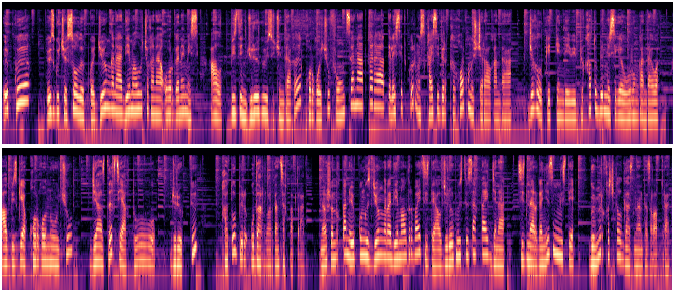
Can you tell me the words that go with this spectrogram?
өпкө өзгөчө сол өпкө жөн гана дем алуучу гана орган эмес. Ал биздин жүрөгүбүз үчүн дагы коргоочу функцияны аткарат. Элестетип көрүңүз кайсы бир коркунуч жаралганда жыгылып кеткендеби катуу бир нерсеге урунгандабы ал бизге коргонуучу жаздык сыяктуу жүрөктү катуу бир ударлардан сактап турат. Мына ошондуктан өпкөңүз жөн гана дем алдырбайт сизди ал жүрөгүңүздү сактайт жана сиздин организмиңизди көмүр кычкыл газынан тазалап турат.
